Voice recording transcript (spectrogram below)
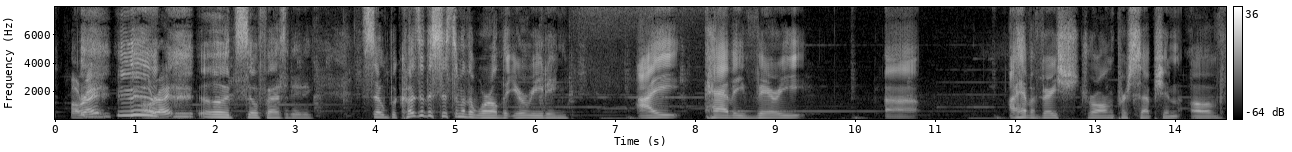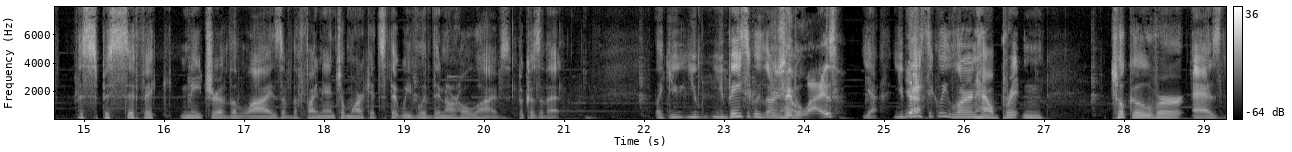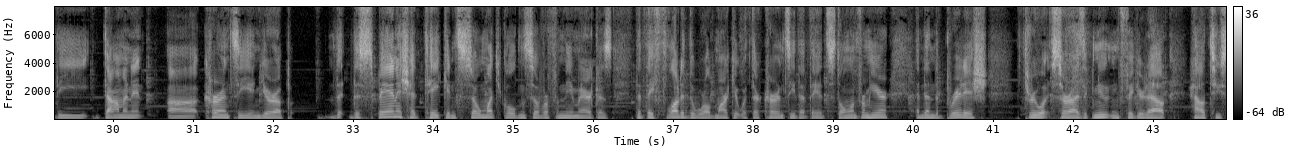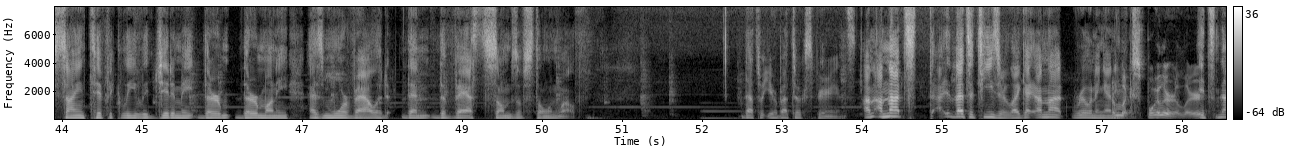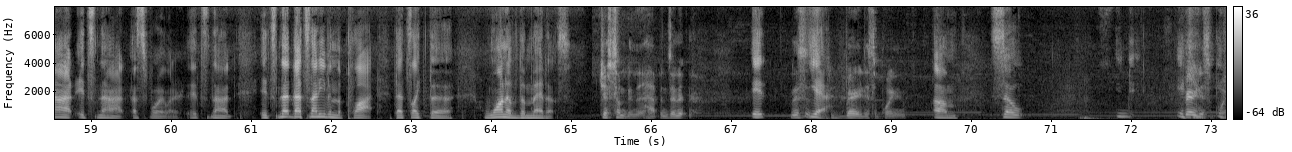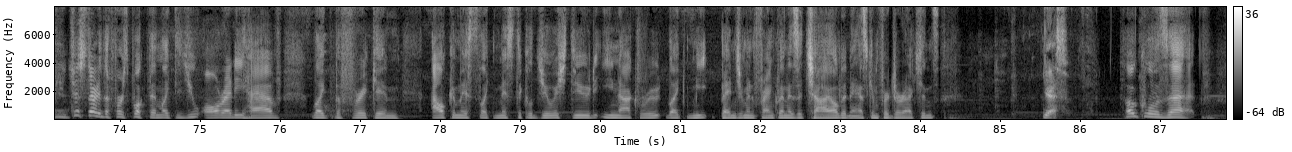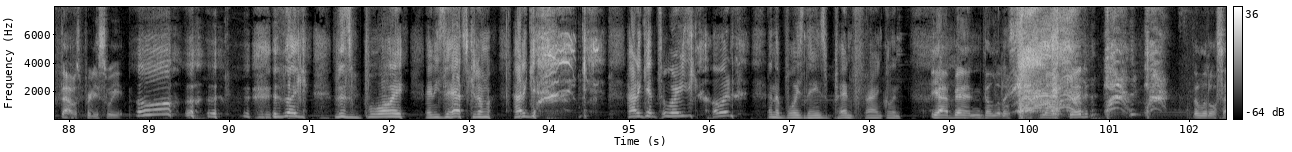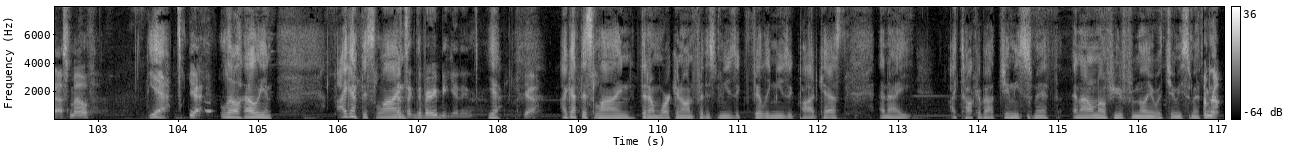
All right. All right. oh, it's so fascinating. So, because of the System of the World that you're reading, I have a very, uh, I have a very strong perception of the specific nature of the lies of the financial markets that we've lived in our whole lives because of that. Like you, you, you basically learn Did you say how. the lies? Yeah, you Yeah. basically learn how Britain took over as the dominant uh, currency in Europe. The, the Spanish had taken so much gold and silver from the Americas that they flooded the world market with their currency that they had stolen from here. And then the British, through Sir Isaac Newton, figured out how to scientifically legitimate their their money as more valid than the vast sums of stolen wealth that's what you're about to experience. I'm, I'm not. That's a teaser. Like I, I'm not ruining anything. I'm like, spoiler alert. it's not. It's not a spoiler. It's not. It's not. That's not even the plot. That's like the one of the metas. just something that happens in it. It. This is Yeah. very disappointing. Um. So. If Very you, disappointing. If you just started the first book, then like, did you already have like the freaking alchemist, like mystical Jewish dude Enoch Root, like meet Benjamin Franklin as a child and ask him for directions? Yes. How cool is that? That was pretty sweet. Oh, it's like this boy, and he's asking him how to get how to get to where he's going, and the boy's name's Ben Franklin. Yeah, Ben, the little sass mouth kid. The little sass mouth. Yeah, Yeah. little hellion. I got this line. That's like the very beginning. yeah, Yeah. I got this line that I'm working on for this music Philly music podcast, and I I talk about Jimmy Smith, and I don't know if you're familiar with Jimmy Smith. I'm but not.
